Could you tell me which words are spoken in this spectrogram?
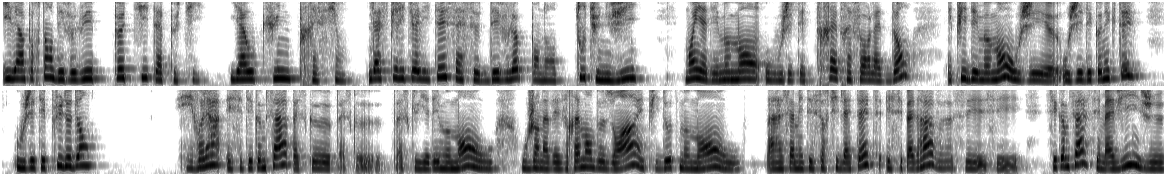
il est important d'évoluer petit à petit. Il n'y a aucune pression. La spiritualité, ça se développe pendant toute une vie. Moi, il y a des moments où j'étais très très fort là-dedans, et puis des moments où j'ai euh, où j'ai déconnecté, où j'étais plus dedans. Et voilà, et c'était comme ça parce que parce que parce qu'il y a des moments où où j'en avais vraiment besoin, et puis d'autres moments où bah ça m'était sorti de la tête et c'est pas grave, c'est c'est c'est comme ça, c'est ma vie. Je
